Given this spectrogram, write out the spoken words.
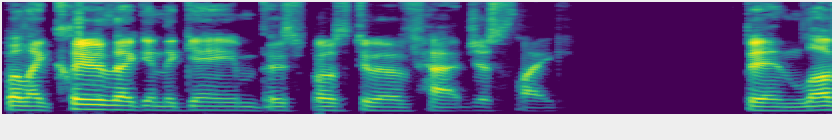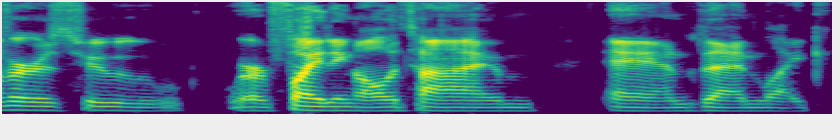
but like clearly like in the game they're supposed to have had just like been lovers who were fighting all the time and then like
